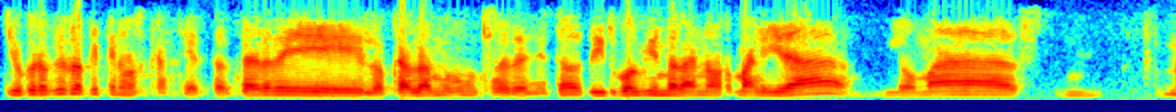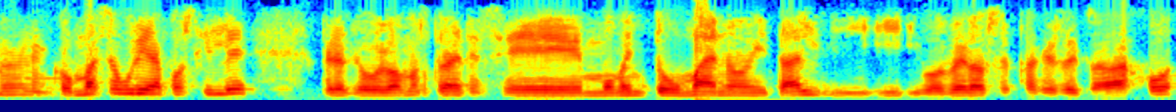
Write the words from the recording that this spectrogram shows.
yo creo que es lo que tenemos que hacer, tratar de lo que hablamos muchas veces, de ir volviendo a la normalidad lo más con más seguridad posible, pero que volvamos otra vez a ese momento humano y tal, y, volver a los espacios de trabajo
